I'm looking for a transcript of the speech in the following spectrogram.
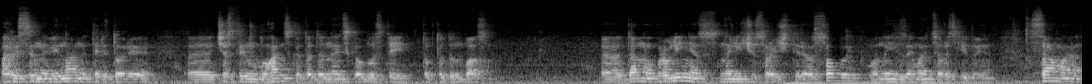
агресивна війна на території частин Луганської та Донецької областей, тобто Донбасу. Дане управління з наліччю 44 особи, вони займаються розслідуванням. Саме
